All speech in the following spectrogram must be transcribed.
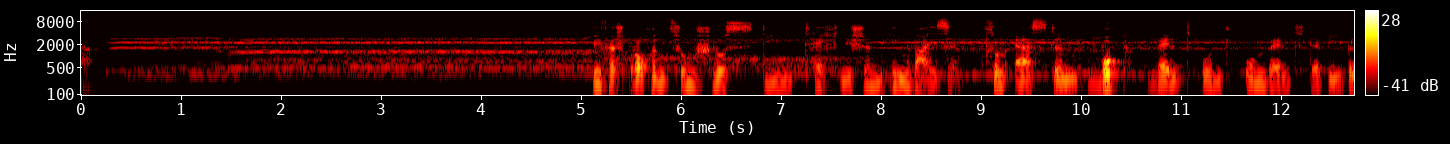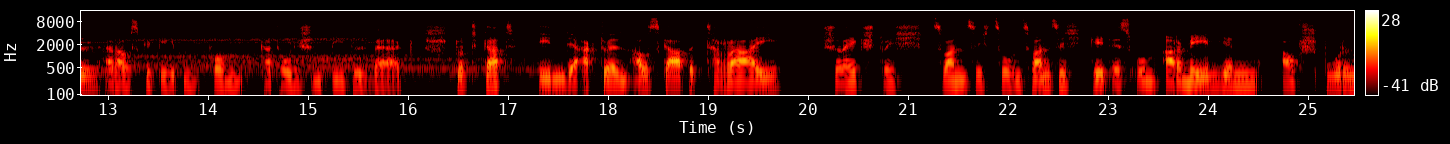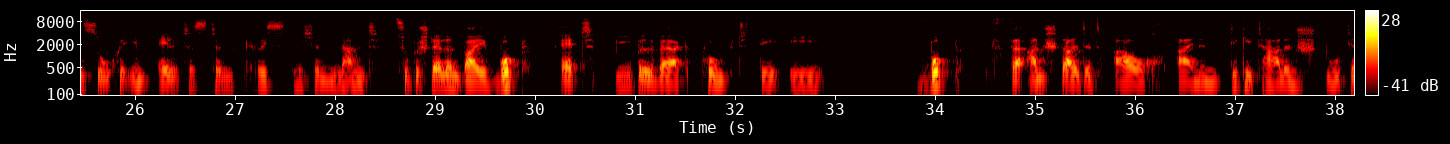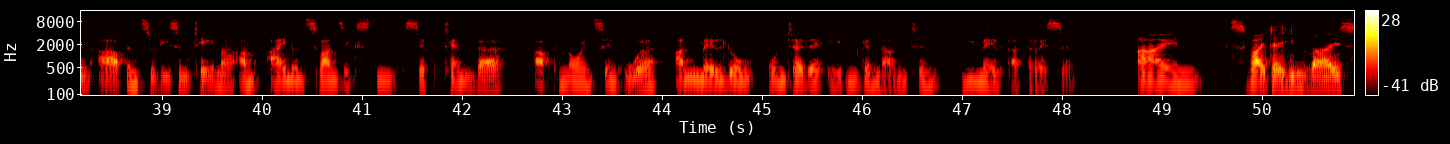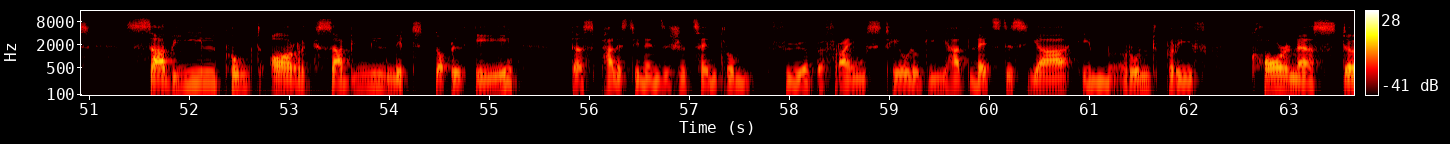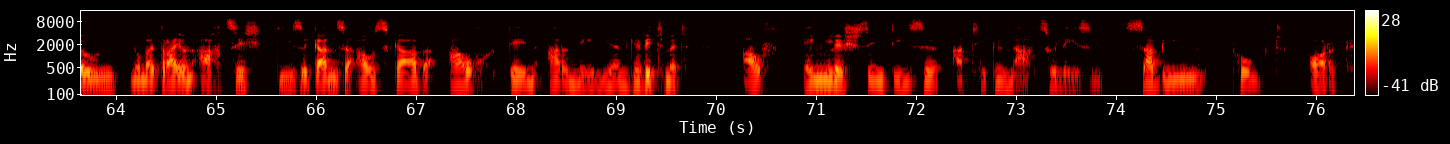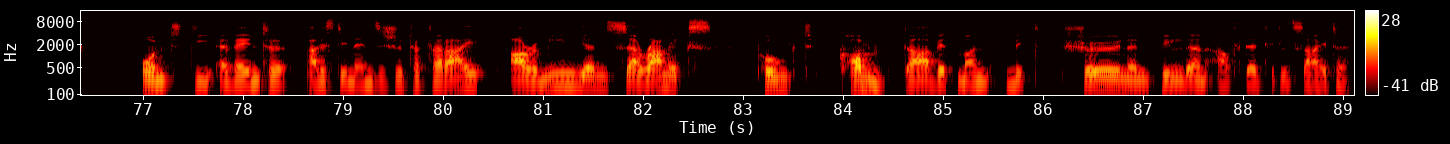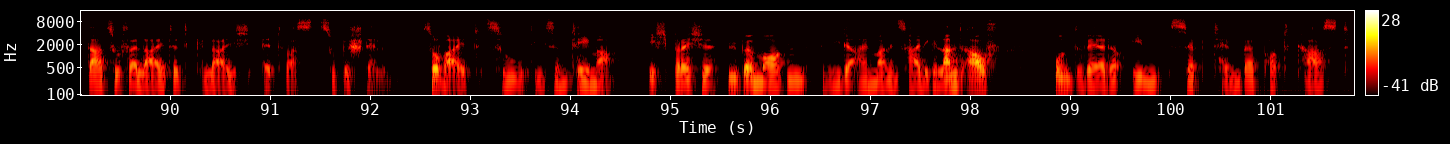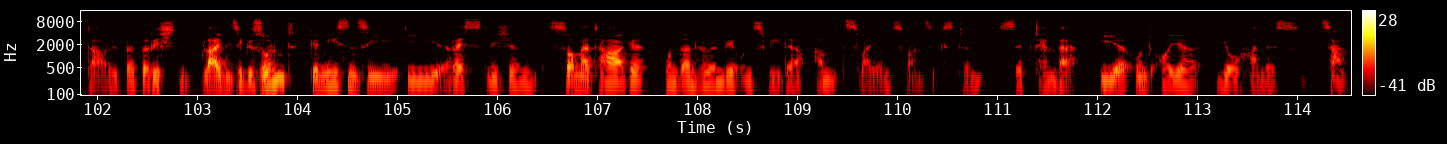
Wie versprochen zum Schluss die technischen Hinweise. Zum ersten WUP Welt und Umwelt der Bibel, herausgegeben vom katholischen Bibelwerk Stuttgart. In der aktuellen Ausgabe 3 2022 geht es um Armenien auf Spurensuche im ältesten christlichen Land. Zu bestellen bei wupp.bibelwerk.de. Wupp veranstaltet auch einen digitalen Studienabend zu diesem Thema am 21. September ab 19 Uhr. Anmeldung unter der eben genannten E-Mail-Adresse. Ein Zweiter Hinweis, sabil.org, Sabil mit Doppel-E, das palästinensische Zentrum für Befreiungstheologie, hat letztes Jahr im Rundbrief Cornerstone Nummer 83 diese ganze Ausgabe auch den Armeniern gewidmet. Auf Englisch sind diese Artikel nachzulesen. sabil.org und die erwähnte palästinensische Töpferei armenianceramics.com. Da wird man mit schönen Bildern auf der Titelseite dazu verleitet, gleich etwas zu bestellen. Soweit zu diesem Thema. Ich breche übermorgen wieder einmal ins Heilige Land auf und werde im September Podcast darüber berichten. Bleiben Sie gesund, genießen Sie die restlichen Sommertage und dann hören wir uns wieder am 22. September. Ihr und euer Johannes Zang.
